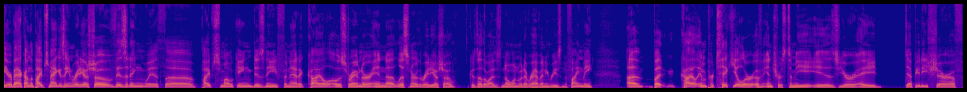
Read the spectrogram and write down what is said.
We are back on the Pipes Magazine radio show, visiting with uh, pipe smoking Disney fanatic Kyle Ostrander and uh, listener of the radio show, because otherwise no one would ever have any reason to find me. Uh, but Kyle, in particular, of interest to me is you're a deputy sheriff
